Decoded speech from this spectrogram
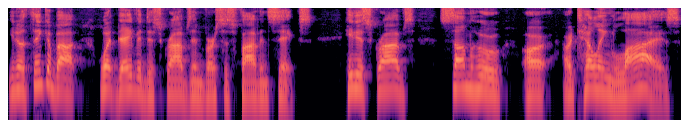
You know, think about what David describes in verses five and six. He describes some who are, are telling lies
